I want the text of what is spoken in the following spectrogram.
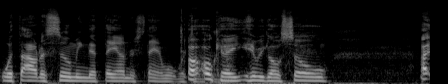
without assuming that they understand what we're oh, talking Oh, okay, here we go. So, I,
